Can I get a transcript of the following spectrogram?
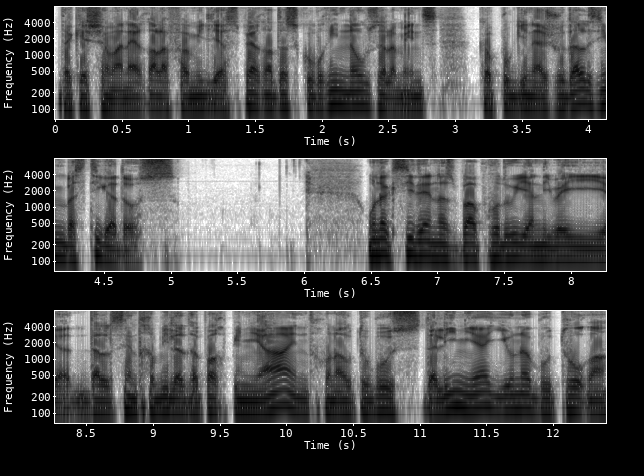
D'aquesta manera, la família espera descobrir nous elements que puguin ajudar els investigadors. Un accident es va produir a nivell del centre vila de Perpinyà entre un autobús de línia i una botura.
